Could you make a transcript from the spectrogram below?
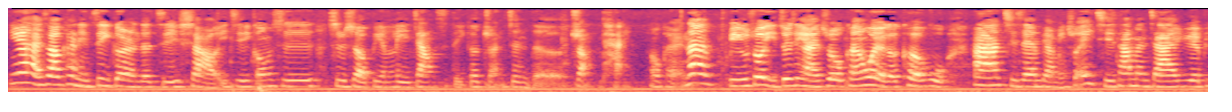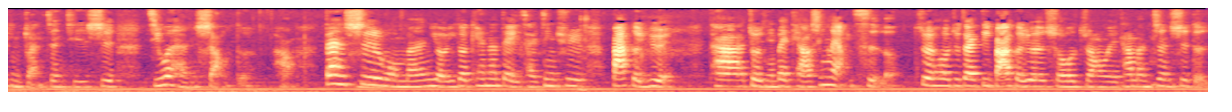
因为还是要看你自己个人的绩效以及公司是不是有便利这样子的一个转正的状态。OK，那比如说以最近来说，可能我有个客户，他其实也表明说，哎，其实他们家约聘转正其实是机会很少的。好。但是我们有一个 candidate 才进去八个月，他就已经被调薪两次了，最后就在第八个月的时候转为他们正式的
